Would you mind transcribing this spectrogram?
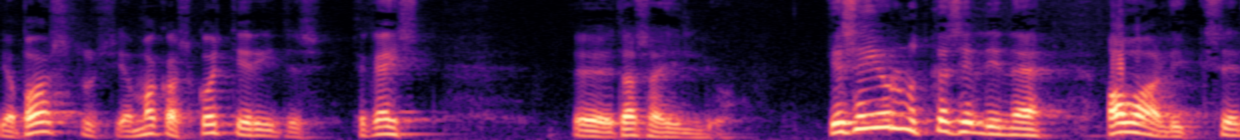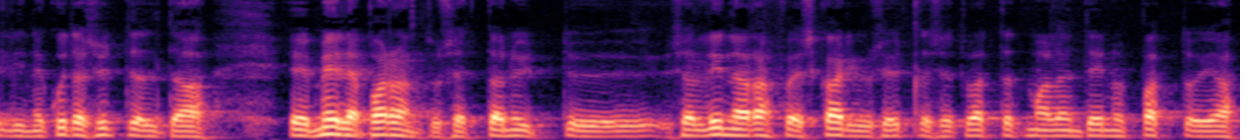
ja paastus ja magas kotiriides ja käis tasahilju. Ja see ei olnud ka selline avalik selline, kuidas ütelda, meeleparandus, et ta nüüd seal linnarahva ees karjus ja ütles, et vaata, et ma olen teinud pattu ja,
